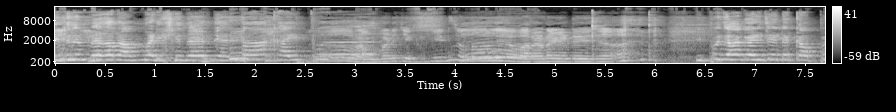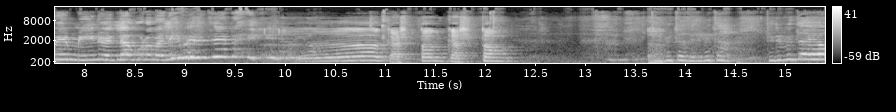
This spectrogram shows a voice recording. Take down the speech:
ഇതിലും വേറെ റമ്മടിക്കുന്നതിന്റെ എന്താ കയ്പ് റമ്മടിച്ച് എക്സ്പീരിയൻസ് ഉള്ള പോലെയാ പറയണ കേട്ട് കഴിഞ്ഞാ. ഇപ്പൊ ഞാൻ കഴിച്ച എന്റെ കപ്പയും മീനും എല്ലാം കൂടെ വെളിയിൽ വരുത്തേട്ടാ കഷ്ടം കഷ്ടം. തിരുമിത്ത തിരുമിത്ത തിരുമിത്തായോ?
